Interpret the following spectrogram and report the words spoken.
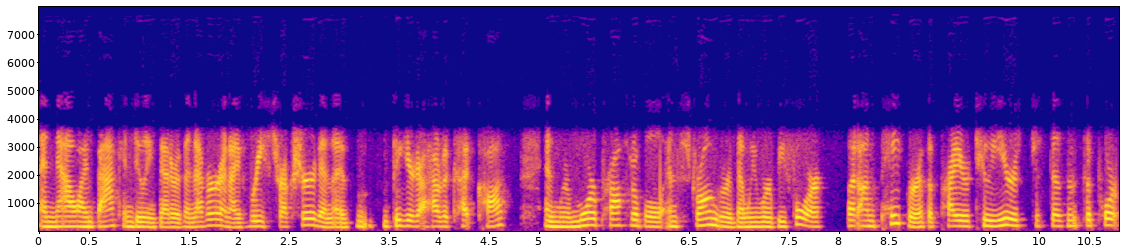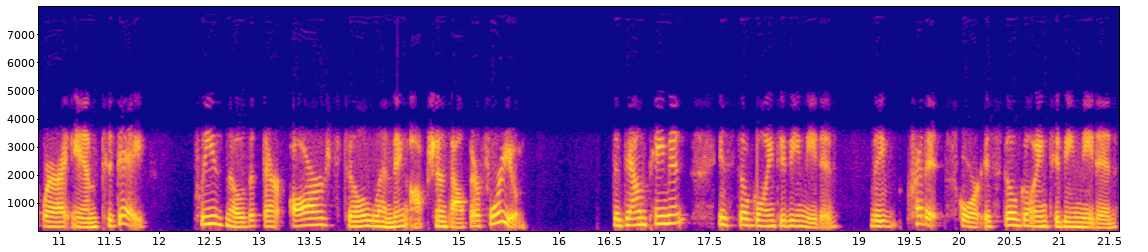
and now I'm back and doing better than ever and I've restructured and I've figured out how to cut costs and we're more profitable and stronger than we were before. But on paper, the prior two years just doesn't support where I am today. Please know that there are still lending options out there for you. The down payment is still going to be needed. The credit score is still going to be needed.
